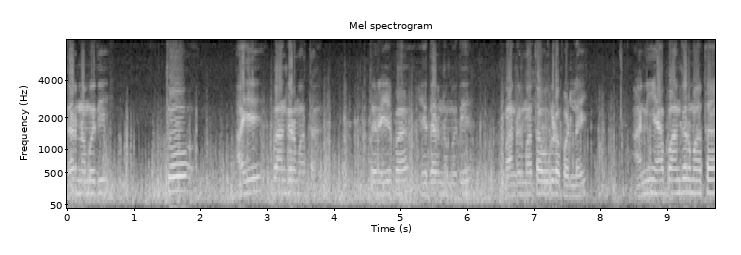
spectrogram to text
धरणामध्ये. तो आहे बांगरमाता तर हे पा हे धरणामध्ये बांगरमाता उघडा पडलाय. आणि हा बांगरमाता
